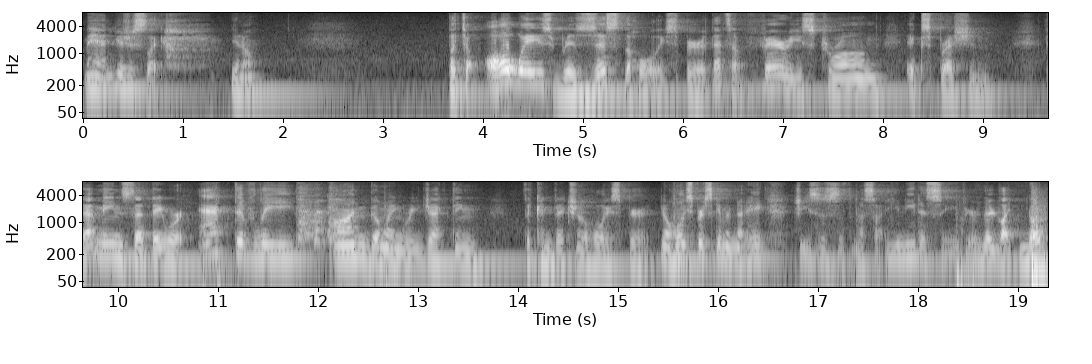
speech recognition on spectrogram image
Man, you're just like, you know. But to always resist the Holy Spirit, that's a very strong expression. That means that they were actively, ongoing rejecting the conviction of the Holy Spirit. You know, Holy Spirit's given that, hey, Jesus is the Messiah. You need a Savior. And they're like, nope,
